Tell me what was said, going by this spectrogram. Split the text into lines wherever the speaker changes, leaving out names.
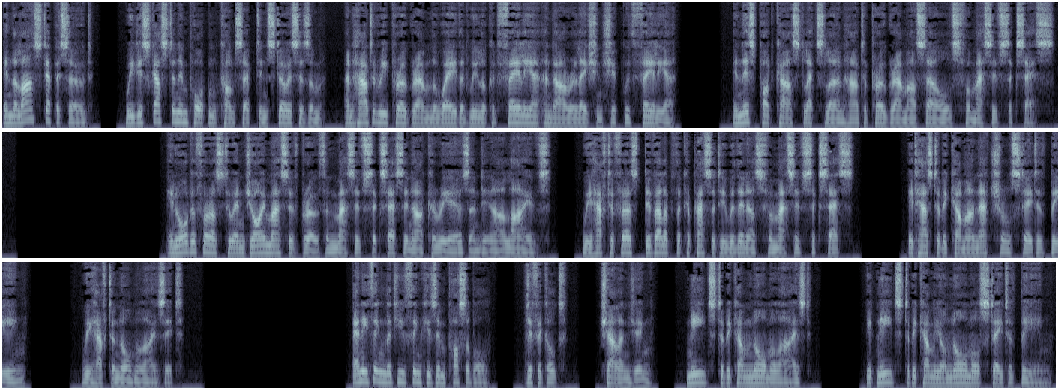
In the last episode, we discussed an important concept in Stoicism, and how to reprogram the way that we look at failure and our relationship with failure. In this podcast, let's learn how to program ourselves for massive success. In order for us to enjoy massive growth and massive success in our careers and in our lives, we have to first develop the capacity within us for massive success. It has to become our natural state of being, we have to normalize it. Anything that you think is impossible, difficult, challenging, needs to become normalized. It needs to become your normal state of being.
